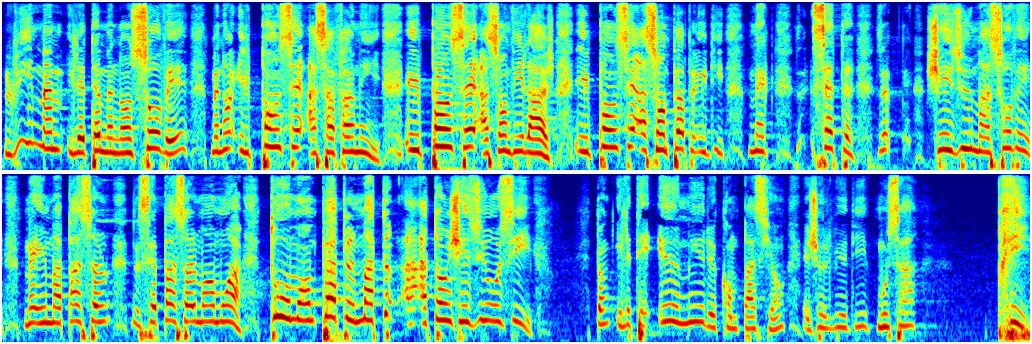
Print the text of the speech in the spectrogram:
Lui-même, il était maintenant sauvé. Maintenant, il pensait à sa famille. Il pensait à son village. Il pensait à son peuple. Il dit, mais Jésus m'a sauvé, mais il m'a pas c'est pas seulement moi. Tout mon peuple attend Jésus aussi. Donc, il était ému de compassion. Et je lui ai dit, Moussa, prie.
